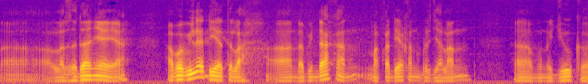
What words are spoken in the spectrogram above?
uh, Lazadanya ya. Apabila dia telah uh, Anda pindahkan, maka dia akan berjalan uh, menuju ke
